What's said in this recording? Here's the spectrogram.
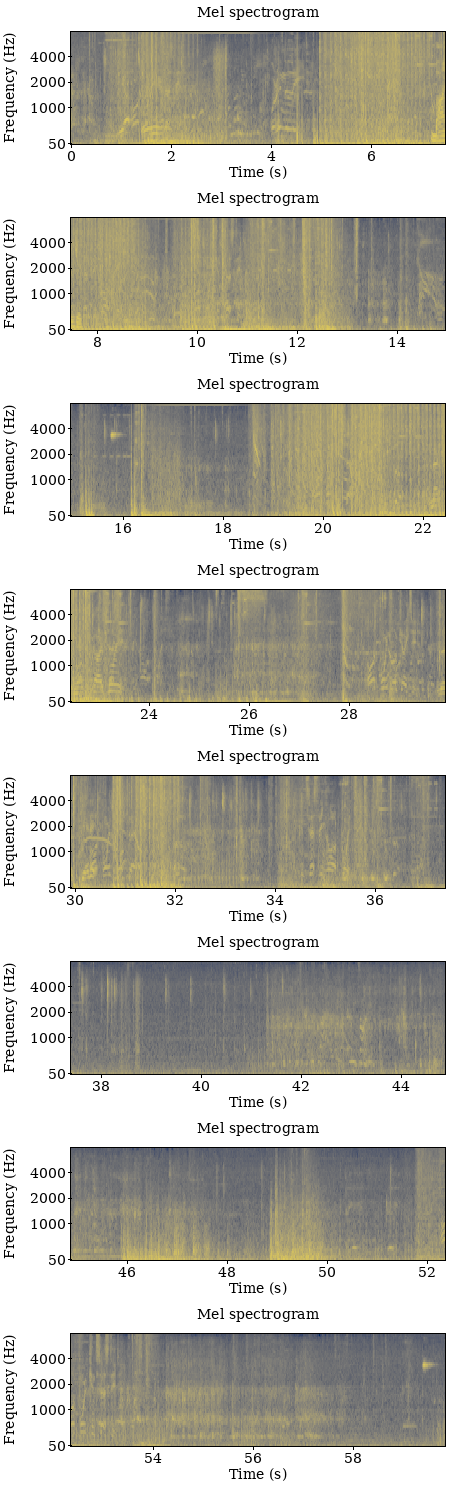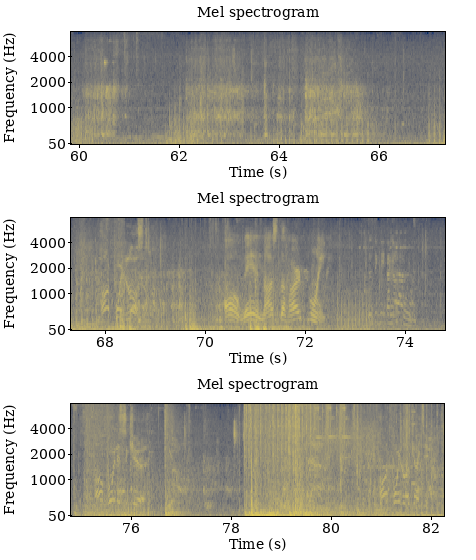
Yep. Hard We're point here. contested. We're in the lead. Behind you. Contesting hard point. Hard point contested. Hard point contested. I'm at the next hard point. Hard point located. Let's get it. Hard point locked down. Contesting hard point. Hard point contested. Hard point lost. Oh man, lost the hard point. Designate an outpoint. Hard point is secure. Hard point located.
